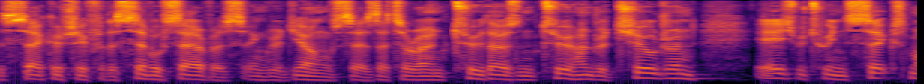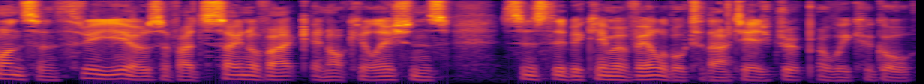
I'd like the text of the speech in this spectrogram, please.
The Secretary for the Civil Service, Ingrid Yeung, says that around 2,200 children aged between six months and three years have had Sinovac inoculations since they became available to that age group a week ago.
